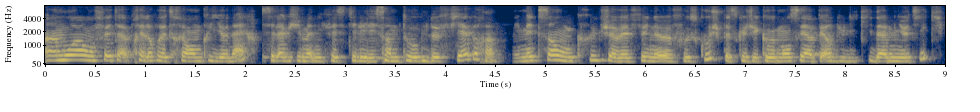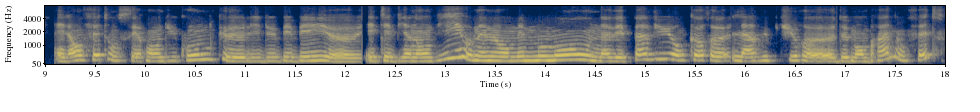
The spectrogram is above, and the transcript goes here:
Un mois, en fait, après le retrait embryonnaire. C'est là que j'ai manifesté les symptômes de fièvre. Les médecins ont cru que j'avais fait une fausse couche parce que j'ai commencé à perdre du liquide amniotique. Et là, en fait, on s'est rendu compte que les deux bébés euh, étaient bien en vie. Au même, moment, on n'avait pas vu encore euh, la rupture de membrane, en fait.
